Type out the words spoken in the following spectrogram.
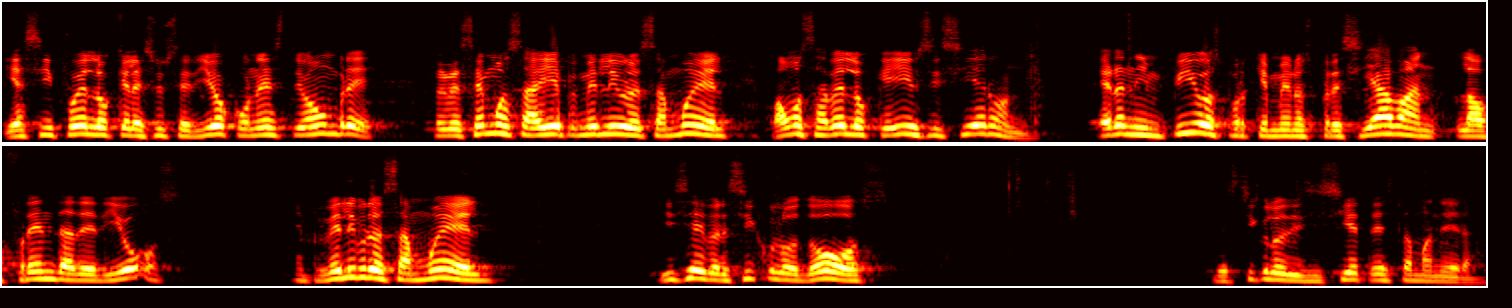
Y así fue lo que le sucedió con este hombre. Regresemos ahí al primer libro de Samuel. Vamos a ver lo que ellos hicieron. Eran impíos porque menospreciaban la ofrenda de Dios. En el primer libro de Samuel dice el versículo 2, versículo 17 de esta manera.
